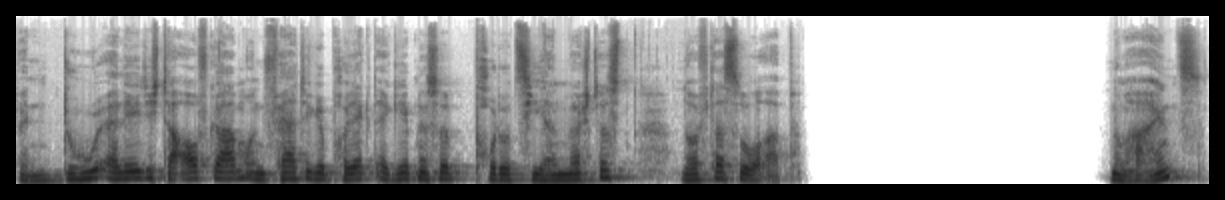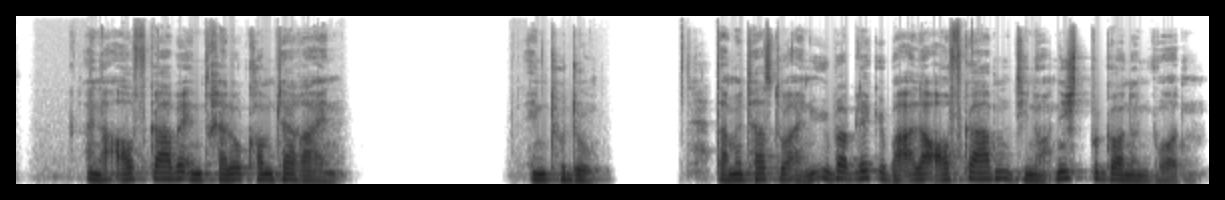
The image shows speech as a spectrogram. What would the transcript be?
Wenn du erledigte Aufgaben und fertige Projektergebnisse produzieren möchtest, läuft das so ab. Nummer 1. Eine Aufgabe in Trello kommt herein. In To-Do. Damit hast du einen Überblick über alle Aufgaben, die noch nicht begonnen wurden.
